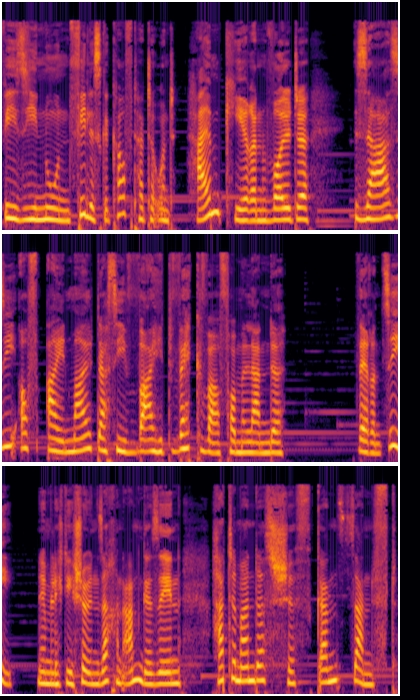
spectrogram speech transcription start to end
Wie sie nun vieles gekauft hatte und heimkehren wollte, sah sie auf einmal, dass sie weit weg war vom Lande. Während sie nämlich die schönen Sachen angesehen, hatte man das Schiff ganz sanft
